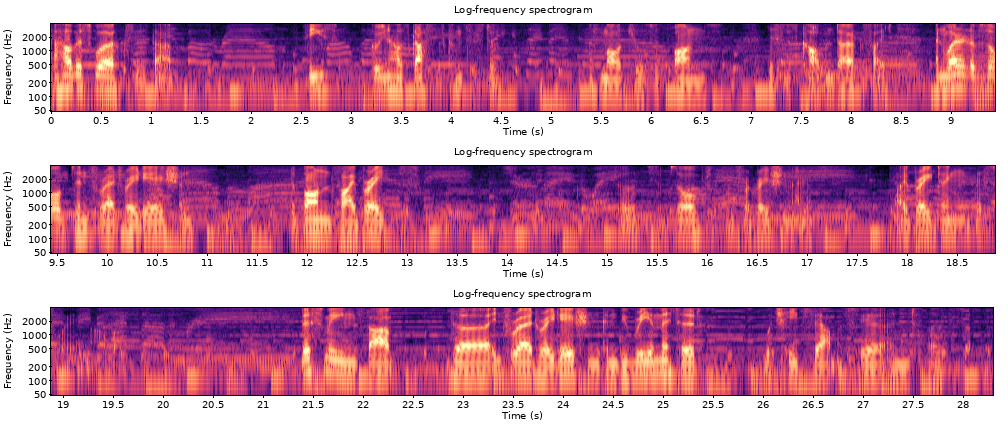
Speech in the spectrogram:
Now how this works is that these greenhouse gases consist of, of molecules with bonds. This is carbon dioxide. And when it absorbs infrared radiation, the bond vibrates. So it's absorbed infrared and it's vibrating this way way. This means that the infrared radiation can be re-emitted, which heats the atmosphere and Earth's surface.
